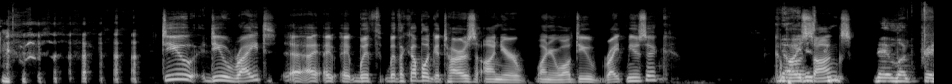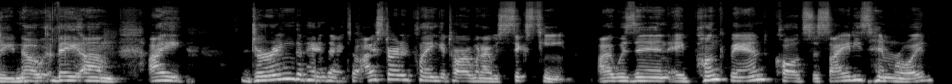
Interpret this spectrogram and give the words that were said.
do you do you write uh, I, I, with with a couple of guitars on your on your wall? Do you write music? Compose no, songs? They look pretty. No, they um I during the pandemic. So I started playing guitar when I was 16. I was in a punk band called Society's Hemorrhoid,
